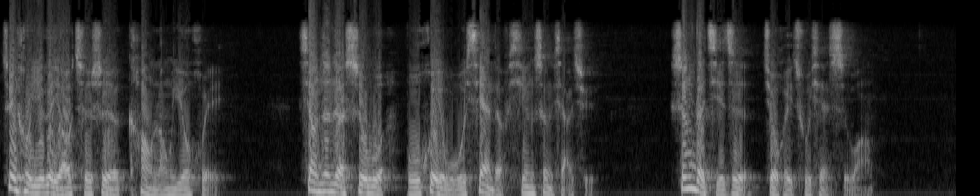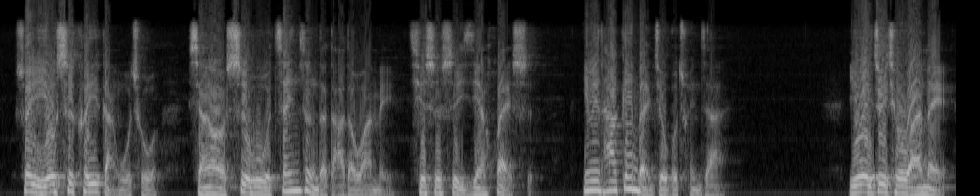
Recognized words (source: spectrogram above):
最后一个爻辞是亢龙有悔，象征着事物不会无限的兴盛下去，生的极致就会出现死亡。所以由此可以感悟出，想要事物真正的达到完美，其实是一件坏事，因为它根本就不存在。一味追求完美，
